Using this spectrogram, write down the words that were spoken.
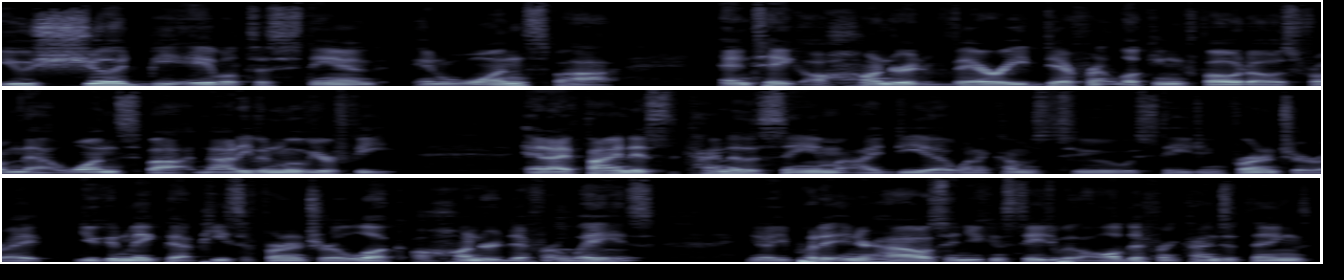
you should be able to stand in one spot and take a hundred very different looking photos from that one spot. Not even move your feet and I find it's kind of the same idea when it comes to staging furniture, right? You can make that piece of furniture look a hundred different mm-hmm. ways. You know, you put it in your house and you can stage it with all different kinds of things,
